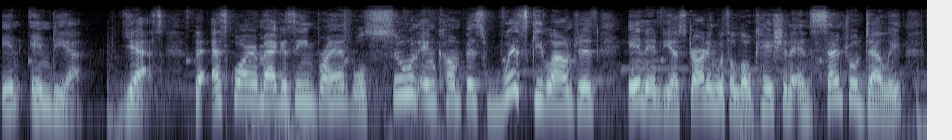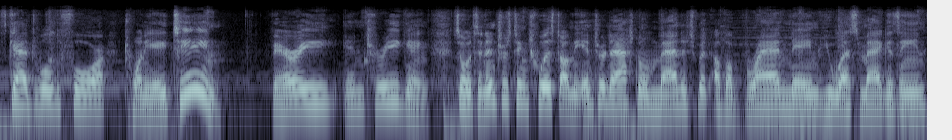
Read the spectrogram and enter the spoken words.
in India. Yes, the Esquire magazine brand will soon encompass whiskey lounges in India, starting with a location in central Delhi scheduled for 2018. Very intriguing. So, it's an interesting twist on the international management of a brand name US magazine.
